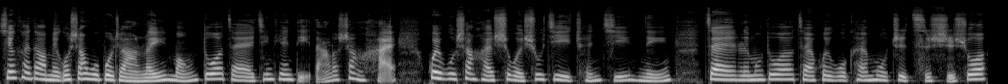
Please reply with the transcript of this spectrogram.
先看到美国商务部长雷蒙多在今天抵达了上海，会晤上海市委书记陈吉宁。在雷蒙多在会晤开幕致辞时说，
